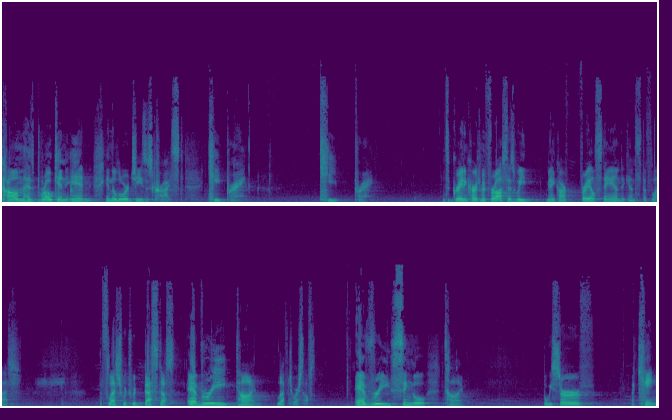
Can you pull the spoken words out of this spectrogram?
come has broken in in the Lord Jesus Christ. Keep praying. Keep praying. It's a great encouragement for us as we make our frail stand against the flesh. The flesh which would best us every time left to ourselves. Every single time. But we serve a king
